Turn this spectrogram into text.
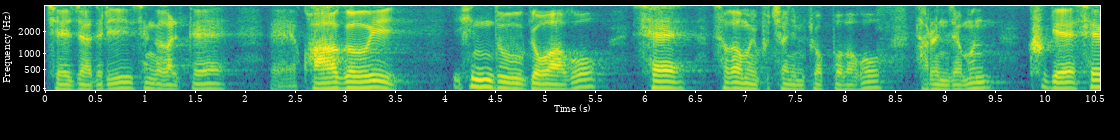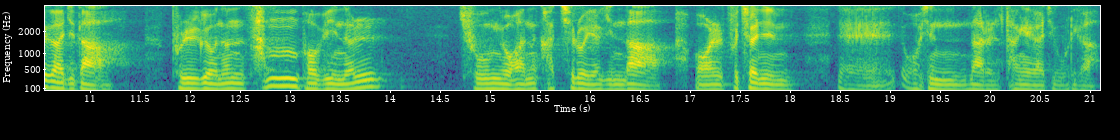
제자들이 생각할 때 에, 과거의 힌두교하고 새 서가모니 부처님 교법하고 다른 점은 크게 세 가지다. 불교는 삼법인을 중요한 가치로 여긴다. 오늘 부처님 에, 오신 날을 당해가지고 우리가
